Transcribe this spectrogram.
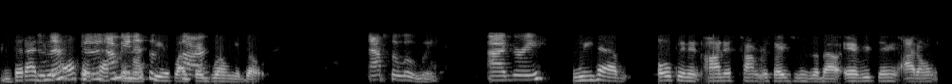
but I do also good. talk I mean, to my kids like they're grown adults. Absolutely. I agree. We have open and honest conversations about everything. I don't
